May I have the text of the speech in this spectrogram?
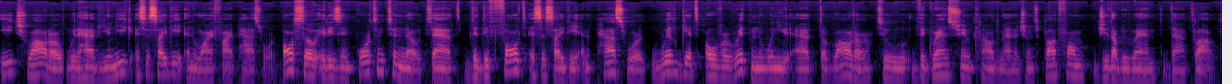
each router will have unique SSID and Wi-Fi password. Also, it is important to note that the default SSID and password will get overwritten when you add the router to the Grandstream Cloud Management Platform, GWN.Cloud.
